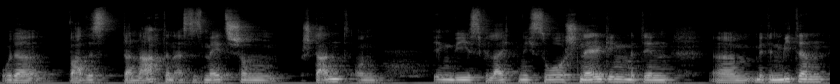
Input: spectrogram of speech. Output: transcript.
oder war das danach dann, als das Mates schon stand und irgendwie es vielleicht nicht so schnell ging mit den ähm, mit den Mietern,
